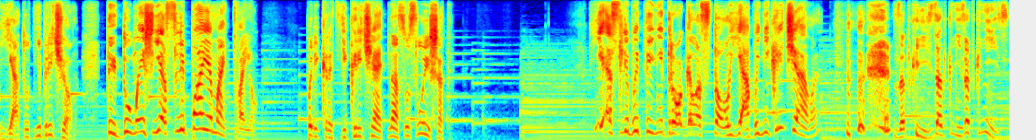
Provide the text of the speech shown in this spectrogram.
Я тут ни при чем. Ты думаешь, я слепая, мать твою? Прекрати кричать, нас услышат. Если бы ты не трогала стол, я бы не кричала. Заткнись, заткнись, заткнись.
